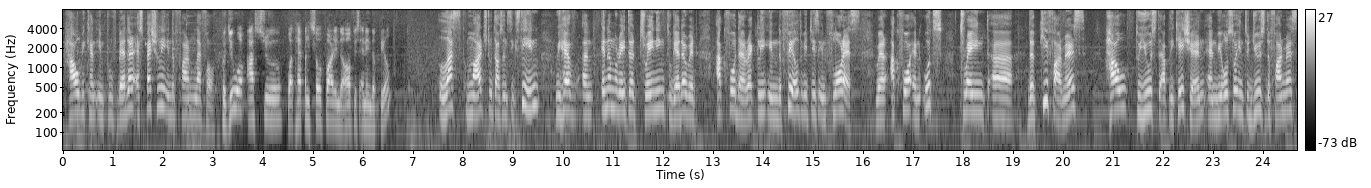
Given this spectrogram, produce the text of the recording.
how we can improve better, especially in the farm level. Could you walk us through what happened so far in the office and in the field? Last March 2016, we have an enumerated training together with Akvo directly in the field, which is in Flores, where Akvo and UTZ trained uh, the key farmers how to use the application and we also introduced the farmers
